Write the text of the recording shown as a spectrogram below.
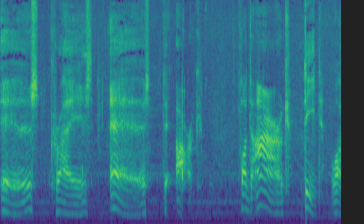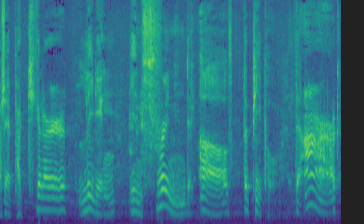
is Christ as the ark. What the ark did was a particular leading in front of the people. The ark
